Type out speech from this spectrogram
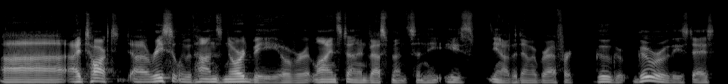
uh, I talked uh, recently with Hans Nordby over at Limestone Investments, and he, he's you know the demographic guru, guru these days.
